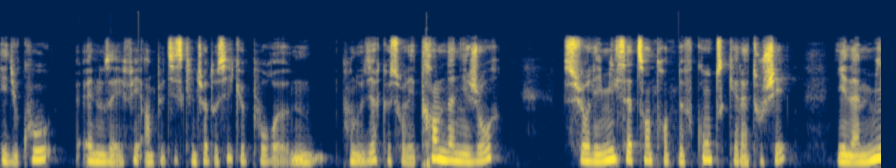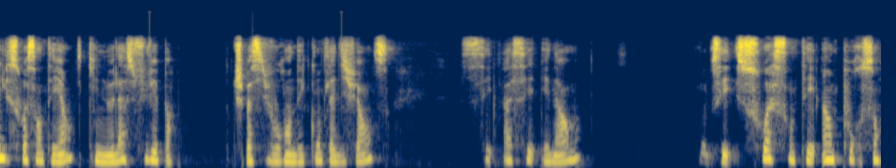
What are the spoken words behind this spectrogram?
Et du coup, elle nous avait fait un petit screenshot aussi que pour, euh, pour nous dire que sur les 30 derniers jours, sur les 1739 comptes qu'elle a touchés, il y en a 1061 qui ne la suivaient pas. Je sais pas si vous vous rendez compte la différence. C'est assez énorme. Donc c'est 61%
